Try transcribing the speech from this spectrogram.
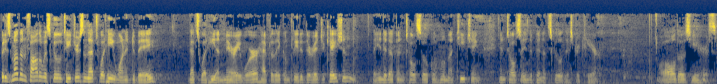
But his mother and father were school teachers, and that's what he wanted to be. That's what he and Mary were after they completed their education. They ended up in Tulsa, Oklahoma, teaching in Tulsa Independent School District here. All those years,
